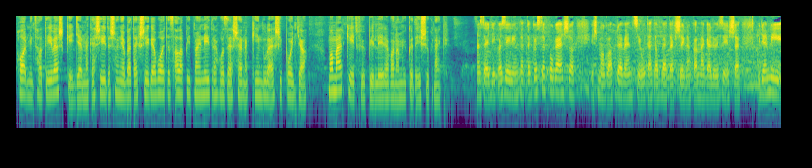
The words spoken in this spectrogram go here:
36 éves, kétgyermekes édesanyja betegsége volt az alapítvány létrehozásának kiindulási pontja. Ma már két fő pillére van a működésüknek. Az egyik az érintettek összefogása, és maga a prevenció, tehát a betegségnek a megelőzése. Ugye mi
